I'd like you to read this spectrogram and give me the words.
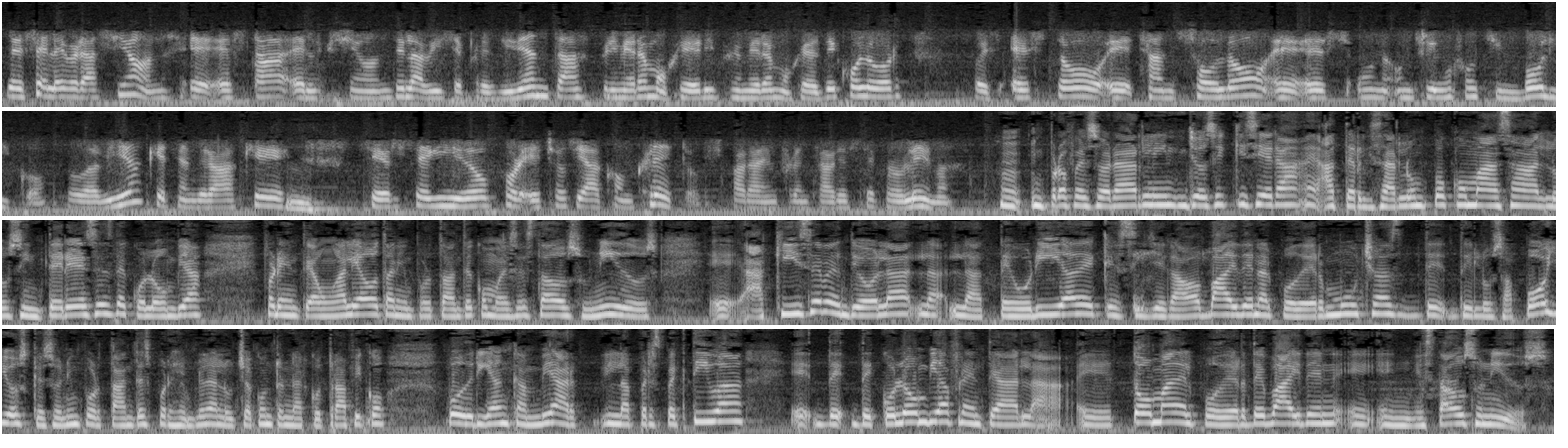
de celebración esta elección de la vicepresidenta, primera mujer y primera mujer de color, pues esto tan solo es un, triunfo simbólico todavía que tendrá que mm ser seguido por hechos ya concretos para enfrentar este problema. Mm, profesor Arlin, yo sí quisiera eh, aterrizarlo un poco más a los intereses de Colombia frente a un aliado tan importante como es Estados Unidos. Eh, aquí se vendió la, la, teoría de que si llegaba Biden al poder, muchas de, los apoyos que son importantes, por ejemplo, en la lucha contra el narcotráfico, podrían cambiar. La perspectiva eh, de, Colombia frente a la toma del poder de Biden en Estados Unidos.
